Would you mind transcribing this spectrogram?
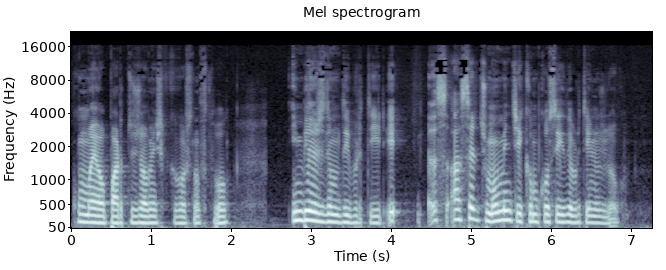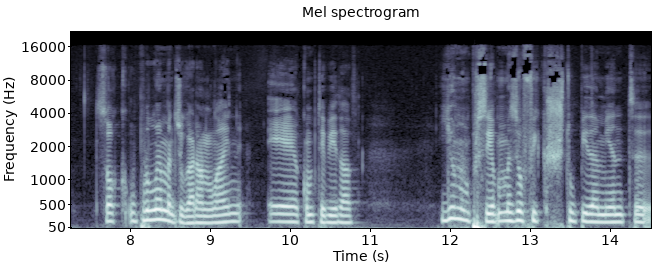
como a maior parte dos jovens que gostam de futebol. Em vez de me divertir, há certos momentos em que eu me consigo divertir no jogo. Só que o problema de jogar online é a competitividade. E eu não percebo, mas eu fico estupidamente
